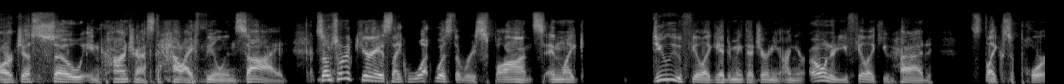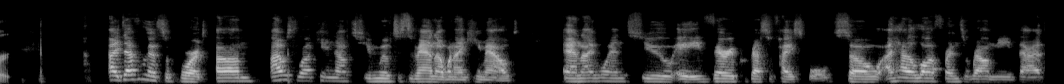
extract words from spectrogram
are just so in contrast to how I feel inside. So I'm sort of curious, like, what was the response? And like, do you feel like you had to make that journey on your own, or do you feel like you had like support? I definitely had support. Um, I was lucky enough to move to Savannah when I came out, and I went to a very progressive high school. So I had a lot of friends around me that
